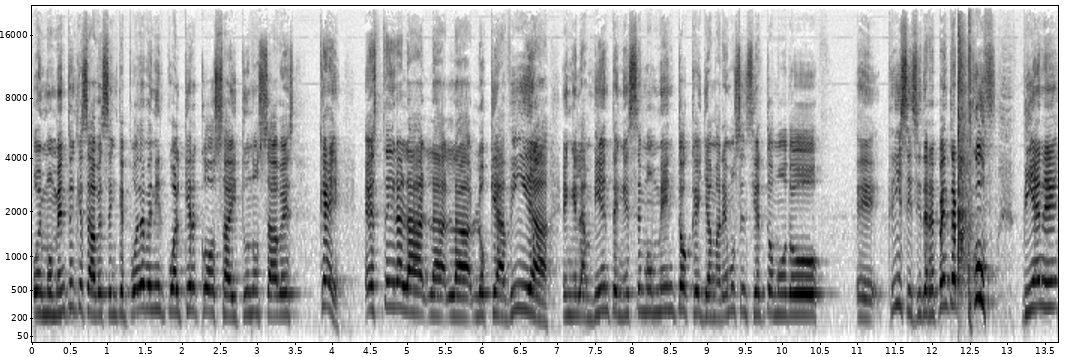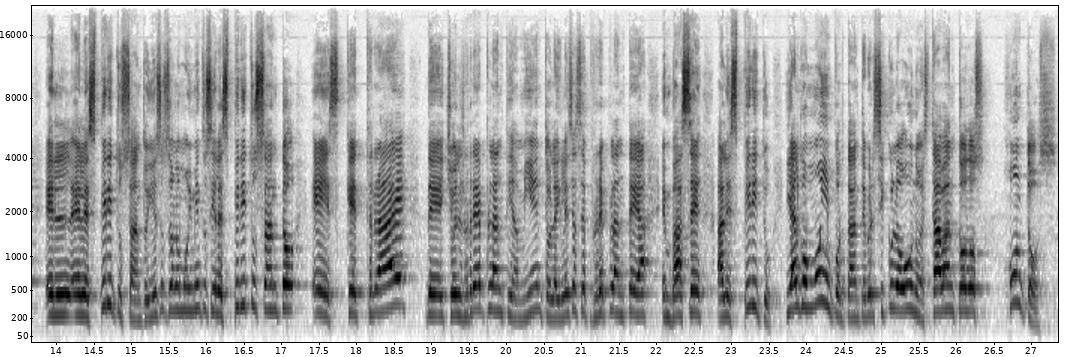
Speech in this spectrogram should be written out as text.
O en momentos en que sabes en que puede venir cualquier cosa y tú no sabes qué. Este era lo que había en el ambiente en ese momento que llamaremos en cierto modo eh, crisis. Y de repente, ¡puf! viene el, el Espíritu Santo. Y esos son los movimientos. Y el Espíritu Santo es que trae de hecho, el replanteamiento, la iglesia se replantea en base al Espíritu. Y algo muy importante, versículo 1, estaban todos juntos,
